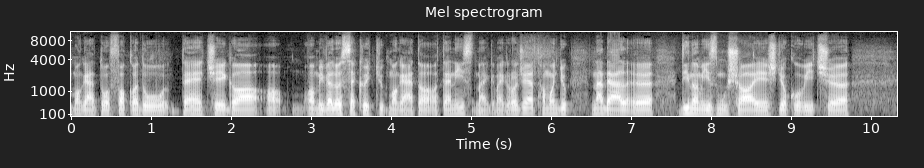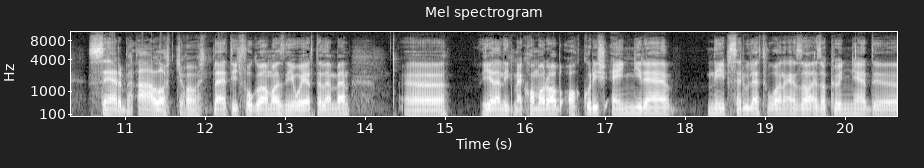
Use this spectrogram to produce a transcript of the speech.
magától fakadó tehetség, a, a, amivel összekötjük magát a, a teniszt, meg, meg Rogert. Ha mondjuk Nadal ö, dinamizmusa és Djokovic ö, szerb állatja, lehet így fogalmazni jó értelemben, ö, jelenik meg hamarabb, akkor is ennyire népszerű lett volna ez a, ez a könnyed, ö,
